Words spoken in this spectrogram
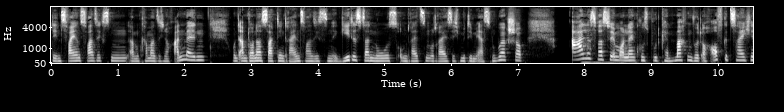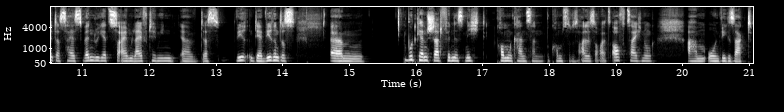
den 22. Ähm, kann man sich noch anmelden und am Donnerstag, den 23. geht es dann los um 13.30 Uhr mit dem ersten Workshop. Alles, was wir im Online-Kurs Bootcamp machen, wird auch aufgezeichnet. Das heißt, wenn du jetzt zu einem Live-Termin, äh, der während des ähm, Bootcamp stattfindet, nicht kommen kannst, dann bekommst du das alles auch als Aufzeichnung. Ähm, und wie gesagt,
